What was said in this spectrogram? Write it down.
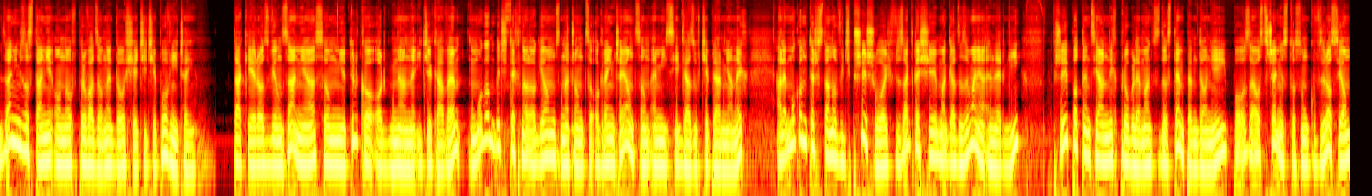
zanim zostanie ono wprowadzone do sieci ciepłowniczej. Takie rozwiązania są nie tylko oryginalne i ciekawe, mogą być technologią znacząco ograniczającą emisję gazów cieplarnianych, ale mogą też stanowić przyszłość w zakresie magazynowania energii przy potencjalnych problemach z dostępem do niej po zaostrzeniu stosunków z Rosją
